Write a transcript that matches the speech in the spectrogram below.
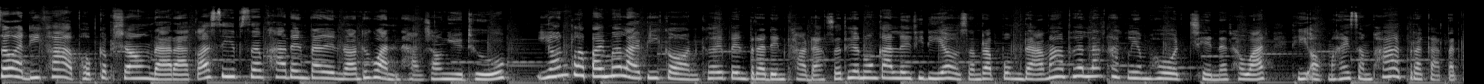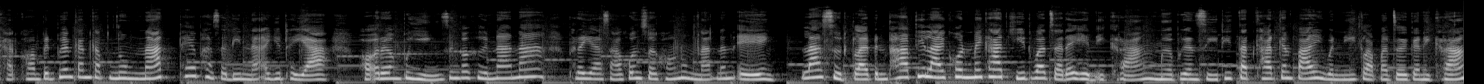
สวัสดีค่ะ พบกับช่องดาราก็ซีบเซิร์ฟข่าวเด่นประเด็นร้อนทุกวันทางช่อง YouTube ย้อนกลับไปเมื่อหลายปีก่อน เคยเป็นประเด็นข่าวดังสะเทือนวงการเลยทีเดียวสำหรับปมดราม่าเพื่อนรักหักเหลี่ยมโหด เชนนทวัฒน์ที่ออกมาให้สัมภาษณ์ประกาศตัดขาดความเป็นเพื่อนกันกับหนุ่มนัทเทพหัสดินณอยุธยา เพราะเรื่องผู้หญิงซึ่งก็คือนาหน่าภรรยาสาวคนสวยของหนุ่มนัทนั่นเอง ล่าสุดกลายเป็นภาพที่หลายคนไม่คาดคิดว่าจะได้เห็นอีกครั้ง เมื่อเพื่อนซีที่ตัดขาดกันไป วันนี้กลับมาเจอกันอีกครั้ง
